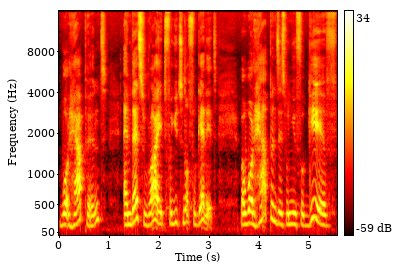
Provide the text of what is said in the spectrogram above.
what happened and that's right for you to not forget it but what happens is when you forgive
